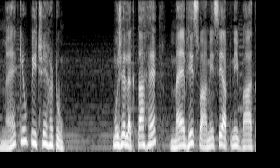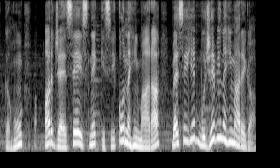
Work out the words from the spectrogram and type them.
मैं क्यों पीछे हटूं? मुझे लगता है मैं भी स्वामी से अपनी बात कहूँ और जैसे इसने किसी को नहीं मारा, वैसे ये मुझे भी नहीं मारेगा।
